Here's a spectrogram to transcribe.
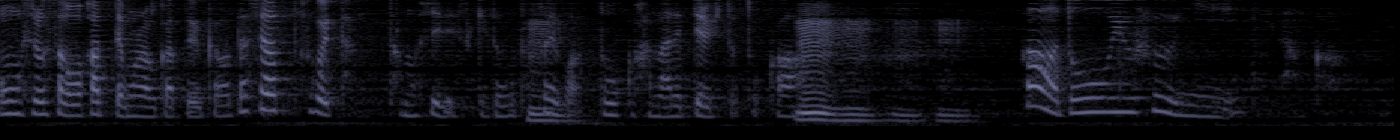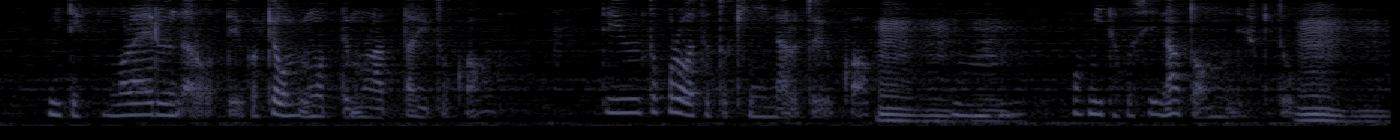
面白さを分かってもらうかというか私はすごいた楽しいですけど例えば遠く離れてる人とかうんうんうんうん。がどういうふうになんか見てもらえるんだろうっていうか興味持ってもらったりとかっていうところはちょっと気になるというか、うんうん。うん見てほしいなとは思うんですけど、うんうんうんうんうん。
